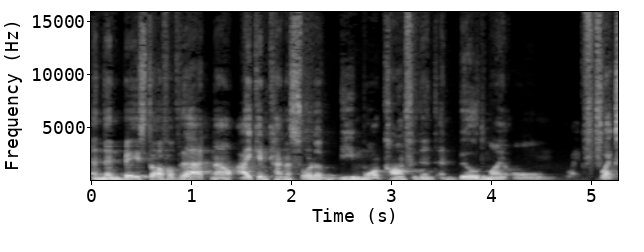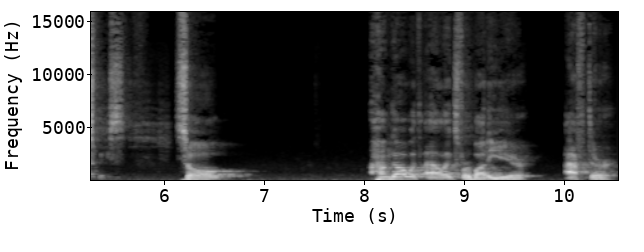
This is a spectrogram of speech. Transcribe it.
And then based off of that, now I can kind of sort of be more confident and build my own like flex space. So hung out with Alex for about a year after,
